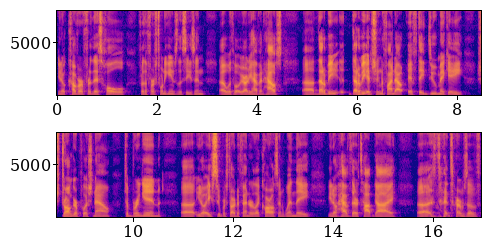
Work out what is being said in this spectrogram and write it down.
you know, cover for this hole for the first 20 games of the season uh, with what we already have in house. Uh, that'll be that'll be interesting to find out if they do make a stronger push now to bring in, uh, you know, a superstar defender like Karlsson when they, you know, have their top guy uh, in terms of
